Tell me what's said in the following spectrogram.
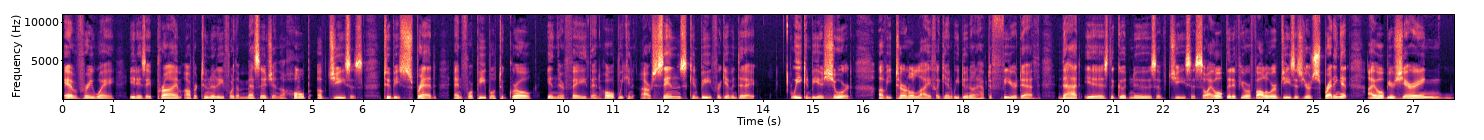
every way. It is a prime opportunity for the message and the hope of Jesus to be spread and for people to grow in their faith and hope. We can our sins can be forgiven today. We can be assured of eternal life. Again, we do not have to fear death. That is the good news of Jesus. So I hope that if you're a follower of Jesus, you're spreading it. I hope you're sharing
